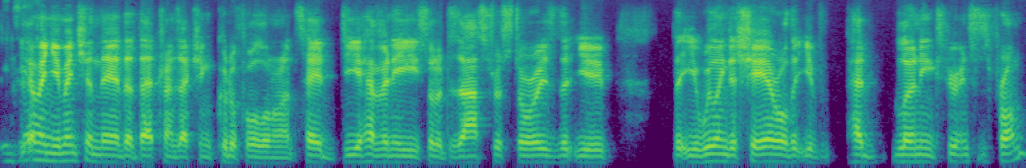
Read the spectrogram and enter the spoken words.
Exactly. I mean, you mentioned there that that transaction could have fallen on its head. Do you have any sort of disastrous stories that you that you're willing to share or that you've had learning experiences from?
